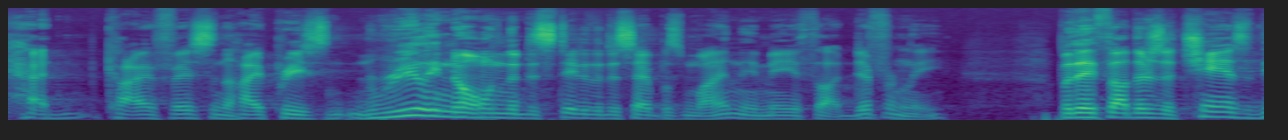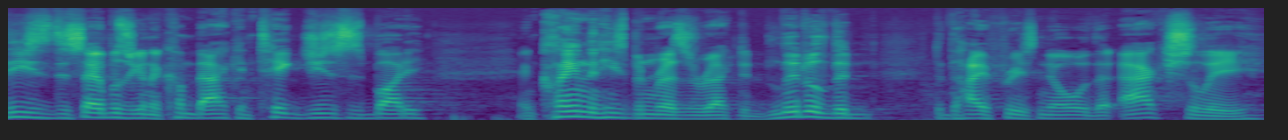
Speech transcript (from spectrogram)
had Caiaphas and the high priest really known the state of the disciples' mind, they may have thought differently. But they thought there's a chance that these disciples are going to come back and take Jesus' body and claim that he's been resurrected. Little did, did the high priest know that actually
